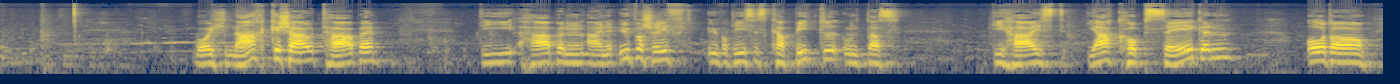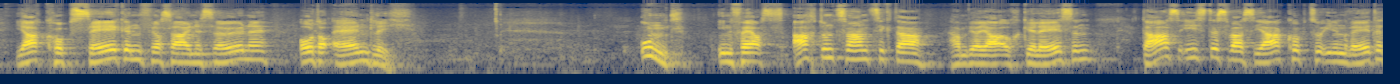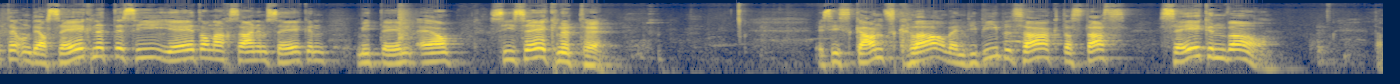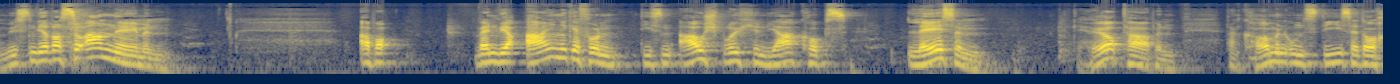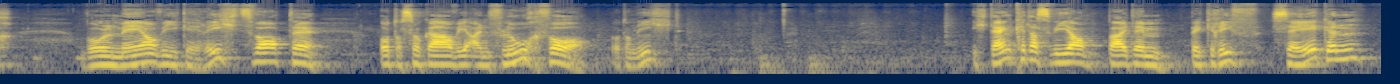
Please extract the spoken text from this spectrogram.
wo ich nachgeschaut habe, die haben eine Überschrift über dieses Kapitel und das, die heißt Jakobs Segen oder Jakobs Segen für seine Söhne oder ähnlich. Und in Vers 28, da haben wir ja auch gelesen, das ist es, was Jakob zu ihnen redete, und er segnete sie, jeder nach seinem Segen, mit dem er sie segnete. Es ist ganz klar, wenn die Bibel sagt, dass das Segen war, dann müssen wir das so annehmen. Aber wenn wir einige von diesen Aussprüchen Jakobs lesen, gehört haben, dann kommen uns diese doch wohl mehr wie Gerichtsworte oder sogar wie ein Fluch vor, oder nicht? Ich denke, dass wir bei dem Begriff Segen,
